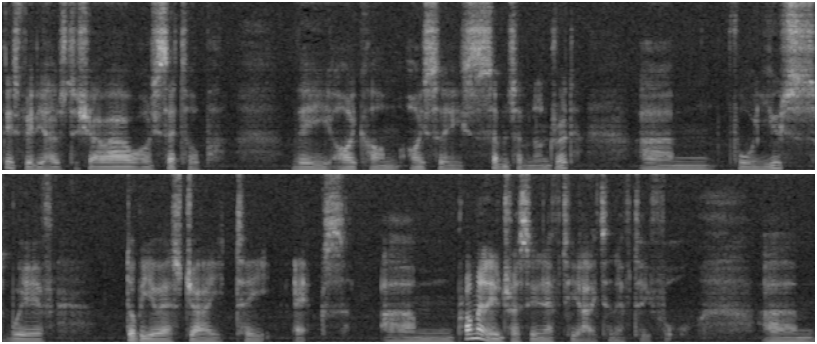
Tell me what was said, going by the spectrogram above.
this video is to show how I set up the ICOM IC7700 um, for use with WSJT-X. Um, primarily interested in FT8 and FT4. Um,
